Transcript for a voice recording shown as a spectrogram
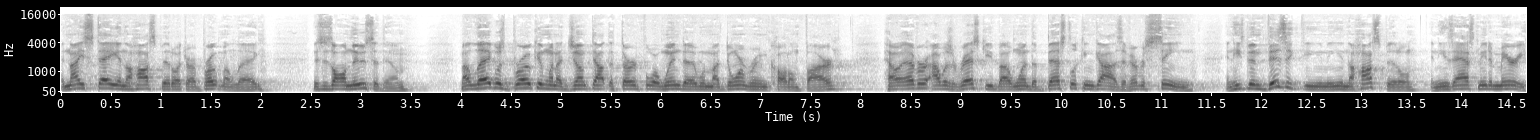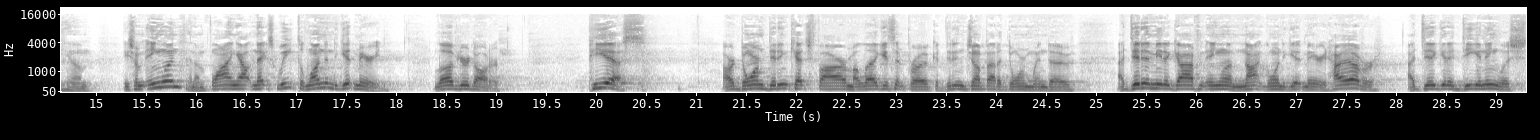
a nice stay in the hospital after I broke my leg. This is all news to them. My leg was broken when I jumped out the third floor window when my dorm room caught on fire. However, I was rescued by one of the best looking guys I've ever seen, and he's been visiting me in the hospital, and he's asked me to marry him. He's from England, and I'm flying out next week to London to get married. Love your daughter. P.S. Our dorm didn't catch fire. My leg isn't broke. I didn't jump out a dorm window. I didn't meet a guy from England. I'm not going to get married. However, I did get a D in English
